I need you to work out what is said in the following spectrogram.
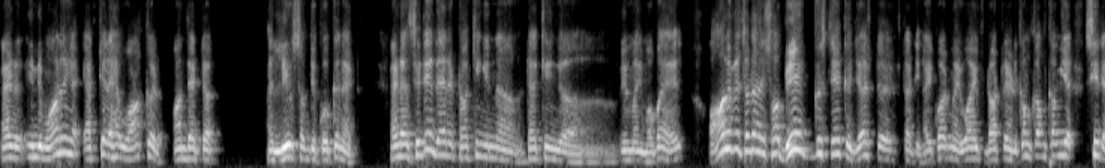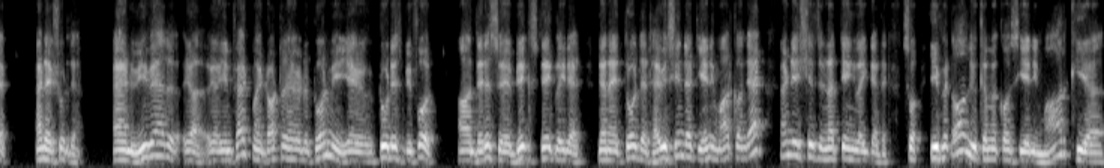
And in the morning, actually, I have walked on that uh, leaves of the coconut. And I was sitting there talking in uh, talking uh, in my mobile. All of a sudden, I saw a big snake just uh, starting. I called my wife, daughter, and come, come, come here, see that. And I showed them. And we were, yeah, in fact, my daughter had told me two days before, uh, there is a big snake like that. Then I told that, have you seen that any mark on that? And she said nothing like that. So if at all you come across any mark here,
